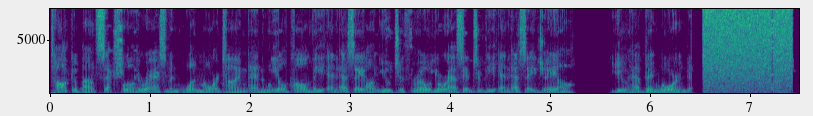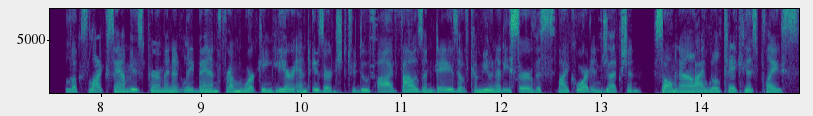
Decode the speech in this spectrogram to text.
Talk about sexual harassment one more time and we'll call the NSA on you to throw your ass into the NSA jail. You have been warned. Looks like Sam is permanently banned from working here and is urged to do 5,000 days of community service by court injection, so now I will take his place.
